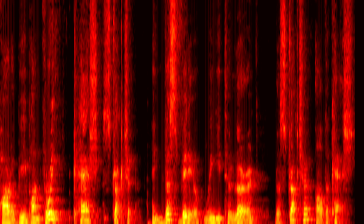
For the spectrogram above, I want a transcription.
part of B.3, cache structure. In this video, we need to learn the structure of the cache.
